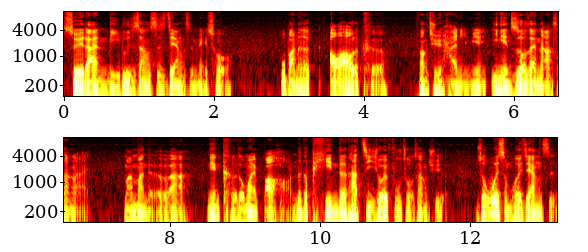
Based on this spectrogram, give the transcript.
虽然理论上是这样子，没错。我把那个凹凹的壳放进去海里面，一年之后再拿上来，满满的鹅啊，连壳都帮你包好，那个平的它自己就会附着上去的。你说为什么会这样子？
